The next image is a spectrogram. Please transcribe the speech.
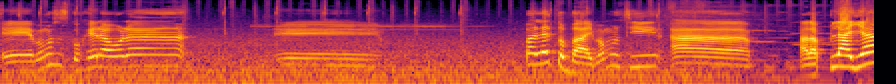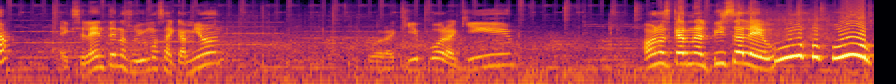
Eh, vamos a escoger ahora... Eh, Paleto. Vamos a ir a, a la playa. Excelente, nos subimos al camión. Por aquí, por aquí. Vámonos, carnal, písale. Uh, uh, uh.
